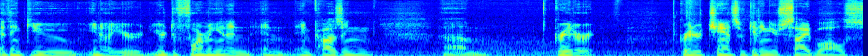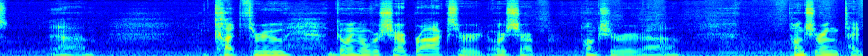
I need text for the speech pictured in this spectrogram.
I think you you know you're you're deforming it and and, and causing um, greater greater chance of getting your sidewalls um, cut through going over sharp rocks or, or sharp puncture uh, puncturing type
